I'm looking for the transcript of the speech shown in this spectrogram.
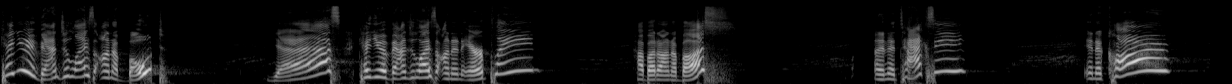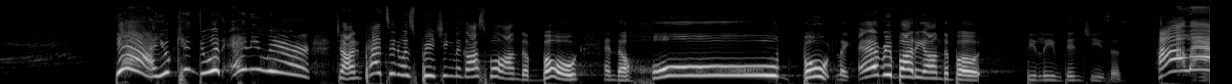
Can you evangelize on a boat? Yes. Can you evangelize on an airplane? How about on a bus? In a taxi? In a car? Yeah, you can do it anywhere. John Paton was preaching the gospel on the boat, and the whole boat, like everybody on the boat, believed in Jesus. Holla!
